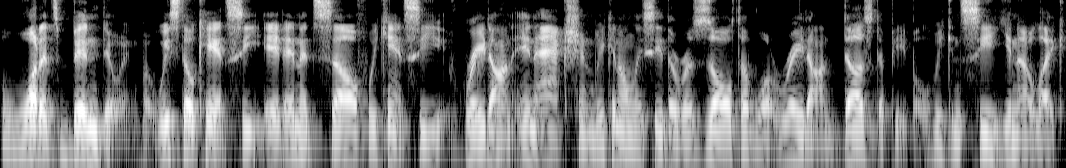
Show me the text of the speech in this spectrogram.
what it's been doing, but we still can't see it in itself. We can't see radon in action. We can only see the result of what radon does to people. We can see, you know, like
